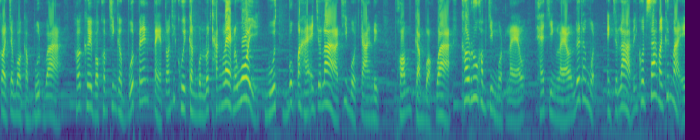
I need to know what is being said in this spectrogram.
ก่อนจะบอกกับบูธว่า เขาเคยบอกความจริงกับบูธไปตั้งแต่ตอนที่คุยกันบนรถครั้งแรกแล้วโว้ย บูธบุกมาหาแองเจล่าที่โบสถ์กลางดึก พร้อมกับบอกว่าเขารู้ความจริงหมดแล้ว แท้จริงแล้วเรื่องทั้งหมดแองเจล่าเป็นคนสร้างมันขึ้นมาเอ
